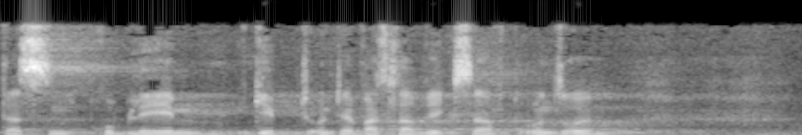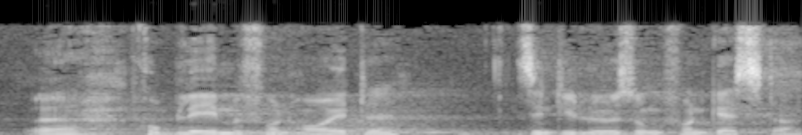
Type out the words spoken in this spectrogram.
dass es ein Problem gibt. Und der Watzlawick sagt, unsere äh, Probleme von heute sind die Lösungen von gestern.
